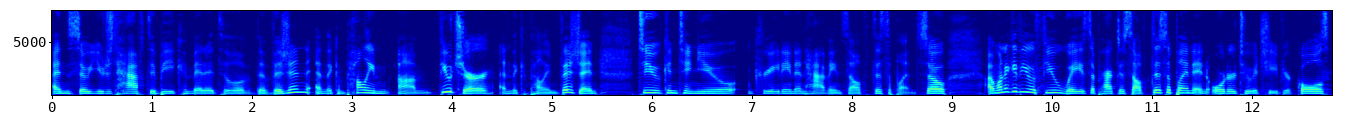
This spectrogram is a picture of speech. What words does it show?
And so you just have to be committed to the vision and the compelling um, future and the compelling vision to continue creating and having self discipline. So, So, I want to give you a few ways to practice self discipline in order to achieve your goals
